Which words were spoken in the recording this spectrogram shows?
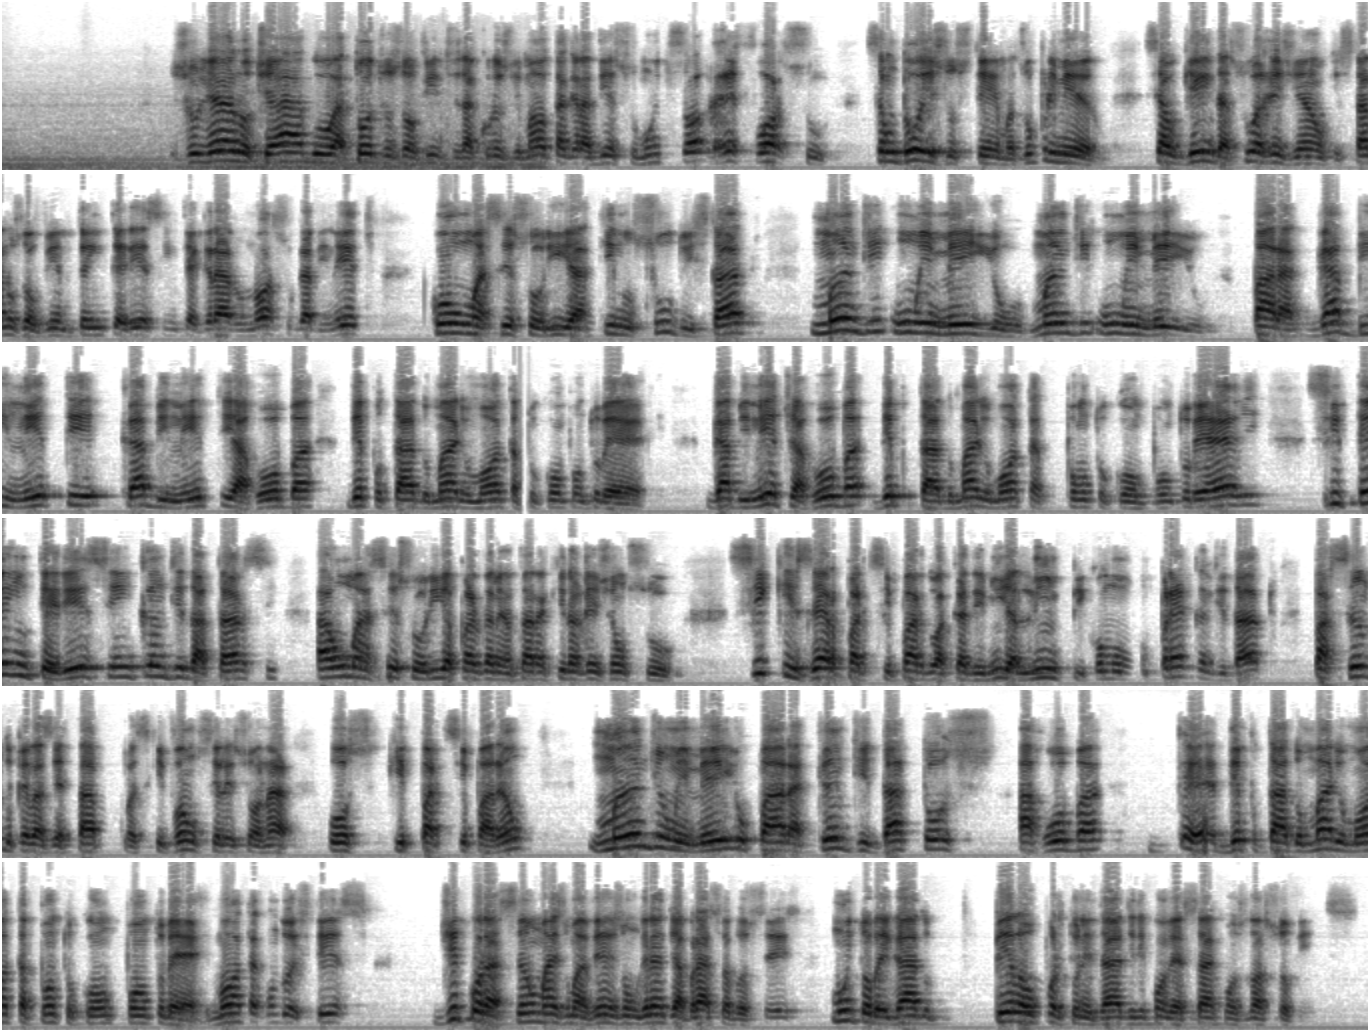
Juliano, Tiago, a todos os ouvintes da Cruz de Malta, agradeço muito. Só reforço são dois os temas. O primeiro, se alguém da sua região que está nos ouvindo tem interesse em integrar o nosso gabinete com uma assessoria aqui no sul do estado, mande um e-mail, mande um e-mail para gabinete, gabinete arroba deputadomariomota.com.br gabinete arroba deputadomariomota.com.br se tem interesse em candidatar-se a uma assessoria parlamentar aqui na região sul. Se quiser participar do Academia Limpe como um pré-candidato, passando pelas etapas que vão selecionar os que participarão, mande um e-mail para candidatos arroba, é, deputadomariomota.com.br. Mota com dois T's. De coração, mais uma vez, um grande abraço a vocês. Muito obrigado pela oportunidade de conversar com os nossos ouvintes.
